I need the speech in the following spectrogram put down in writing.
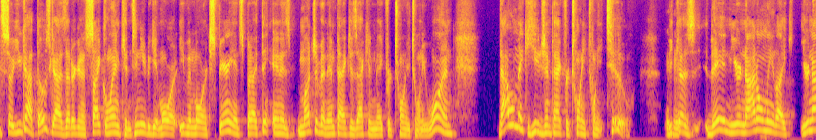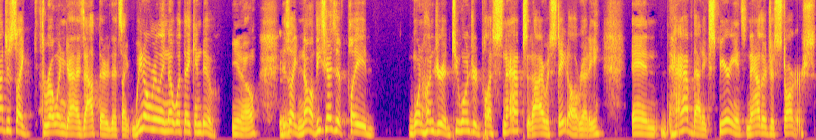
so you got those guys that are going to cycle in continue to get more even more experience. But i think and as much of an impact as that can make for 2021 that will make a huge impact for 2022 mm-hmm. because mm-hmm. then you're not only like you're not just like throwing guys out there that's like we don't really know what they can do you know mm-hmm. it's like no these guys have played 100 200 plus snaps at iowa state already and have that experience now they're just starters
